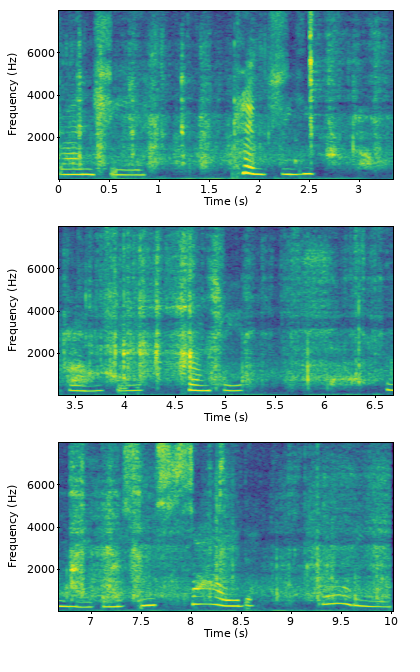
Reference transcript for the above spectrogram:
Crunchy. Crunchy. Crunchy. Crunchy. Oh my goodness. Inside. Holy.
